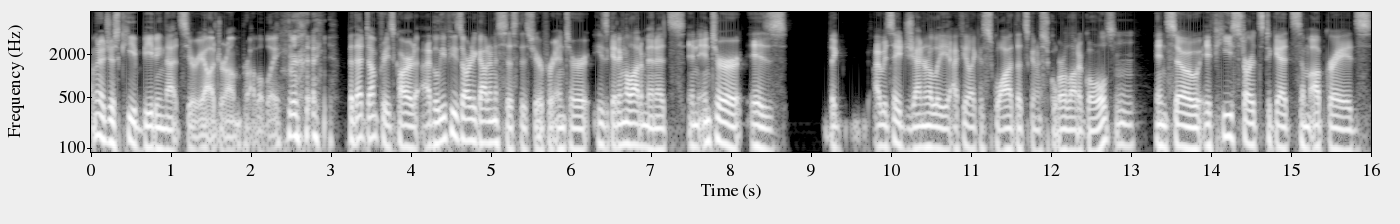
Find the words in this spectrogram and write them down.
I'm going to just keep beating that Serie A drum probably. but that Dumfries card, I believe he's already got an assist this year for Inter. He's getting a lot of minutes, and Inter is like I would say generally, I feel like a squad that's going to score a lot of goals. Mm. And so if he starts to get some upgrades,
